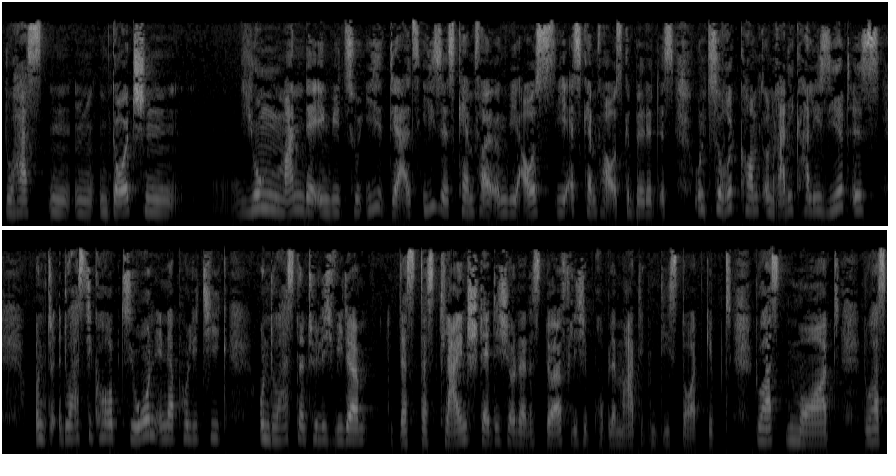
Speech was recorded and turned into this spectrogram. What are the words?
Du hast einen, einen deutschen jungen Mann, der irgendwie zu, der als ISIS-Kämpfer irgendwie aus, IS-Kämpfer ausgebildet ist und zurückkommt und radikalisiert ist. Und du hast die Korruption in der Politik und du hast natürlich wieder das, das kleinstädtische oder das dörfliche Problematiken, die es dort gibt. Du hast Mord, du hast,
